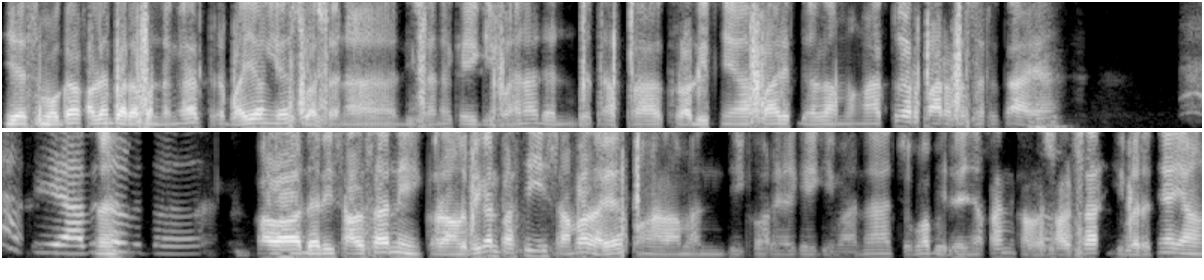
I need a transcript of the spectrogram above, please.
Ya semoga kalian para pendengar terbayang ya suasana di sana kayak gimana dan betapa kreditnya Farid dalam mengatur para peserta ya. Iya, betul betul. Kalau dari salsa nih, kurang lebih kan pasti sama lah ya pengalaman di Korea kayak gimana. Coba bedanya kan kalau salsa ibaratnya yang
